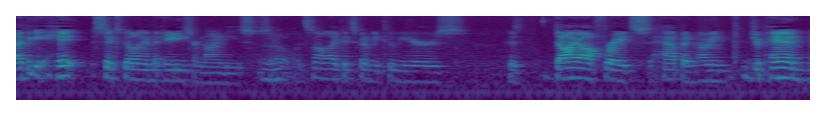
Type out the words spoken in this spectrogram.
I think it hit six billion in the eighties or nineties. So Mhm. it's not like it's going to be two years because die off rates happen. I mean, Japan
